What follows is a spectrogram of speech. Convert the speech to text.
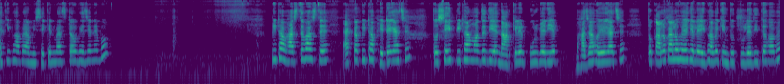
একইভাবে আমি সেকেন্ড ব্যাচটাও ভেজে নেব। পিঠা ভাজতে ভাজতে একটা পিঠা ফেটে গেছে। তো সেই পিঠার মধ্যে দিয়ে নারকেলের পুর বেরিয়ে ভাজা হয়ে গেছে। তো কালো কালো হয়ে গেলে এইভাবে কিন্তু তুলে দিতে হবে।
